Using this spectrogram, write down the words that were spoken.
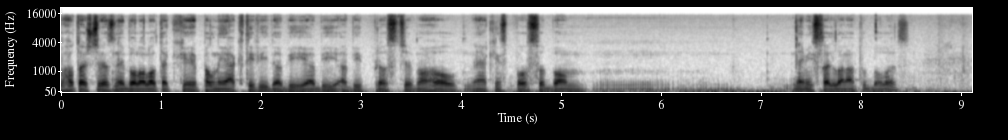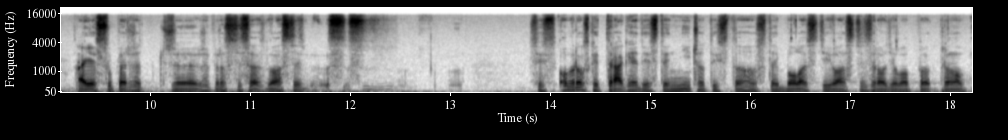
ho to ešte viac nebolelo, tak je plný aktivít, aby, aby, aby proste mohol nejakým spôsobom mm, nemysleť len na tú bolesť. A je super, že, že, že proste sa vlastne z, z obrovskej tragédie, z tej ničoty, z toho, z tej bolesti vlastne zrodilo plno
